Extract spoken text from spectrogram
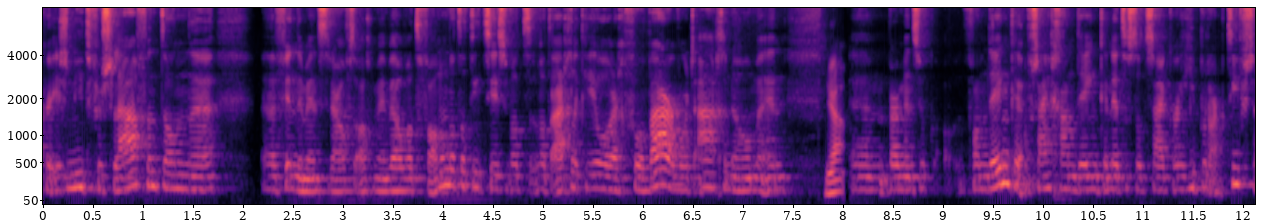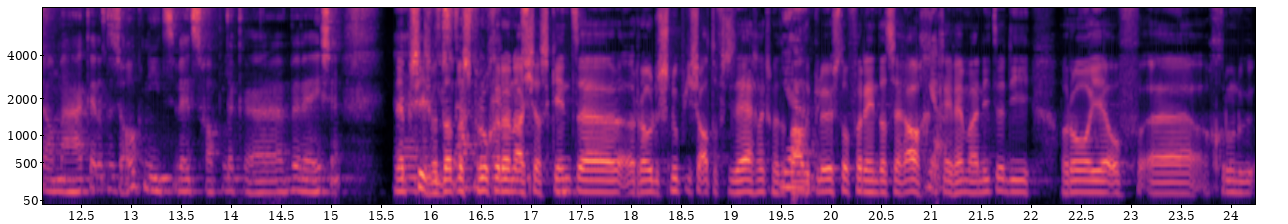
is niet verslavend, dan uh, uh, vinden mensen daar over het algemeen wel wat van. Omdat dat iets is wat, wat eigenlijk heel erg voor waar wordt aangenomen. En ja. um, waar mensen ook van denken, of zijn gaan denken, net als dat suiker hyperactief zou maken. Dat is ook niet wetenschappelijk bewezen. Ja, precies, want dat was vroeger dan als je als kind uh, rode snoepjes at of iets dergelijks met bepaalde ja. kleurstoffen erin. Dat zeggen, oh, geef hem maar niet die rode of groene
